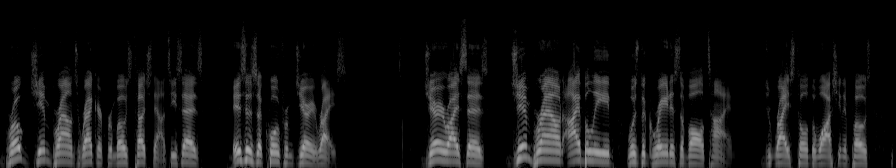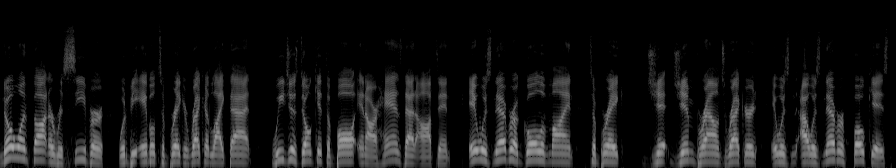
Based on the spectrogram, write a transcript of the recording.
broke Jim Brown's record for most touchdowns. He says, This is a quote from Jerry Rice. Jerry Rice says, Jim Brown, I believe, was the greatest of all time. Rice told the Washington Post. No one thought a receiver would be able to break a record like that. We just don't get the ball in our hands that often. It was never a goal of mine to break J- Jim Brown's record. It was I was never focused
